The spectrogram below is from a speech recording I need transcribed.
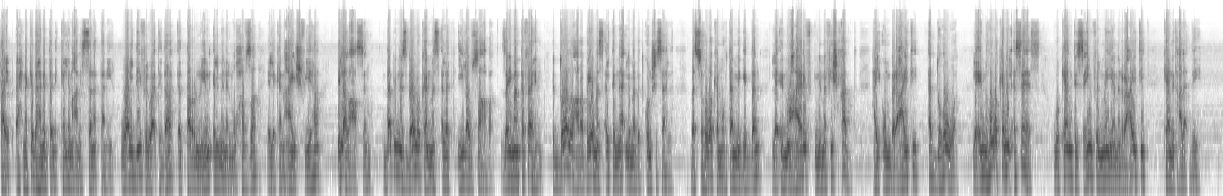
طيب إحنا كده هنبدأ نتكلم عن السنة التانية. والدي في الوقت ده اضطر إنه ينقل من المحافظة اللي كان عايش فيها إلى العاصمة. ده بالنسبة له كان مسألة تقيلة وصعبة زي ما أنت فاهم. الدول العربية مسألة النقل ما بتكونش سهلة بس هو كان مهتم جدا لأنه عارف إن مفيش حد هيقوم برعايتي قد هو لأن هو كان الأساس وكان 90% من رعايتي كانت على إيديه.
